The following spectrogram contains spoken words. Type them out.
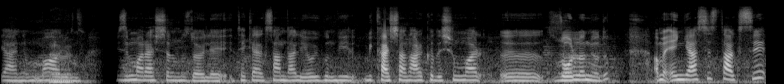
Yani malum Evet. Bizim araçlarımız da öyle tekerlek sandalyeye uygun değil. Birkaç tane arkadaşım var e, zorlanıyorduk. Ama engelsiz taksi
